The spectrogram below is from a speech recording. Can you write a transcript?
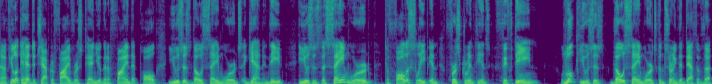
Now, if you look ahead to chapter 5, verse 10, you're going to find that Paul uses those same words again. Indeed, he uses the same word to fall asleep in 1 Corinthians 15. Luke uses those same words concerning the death of the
